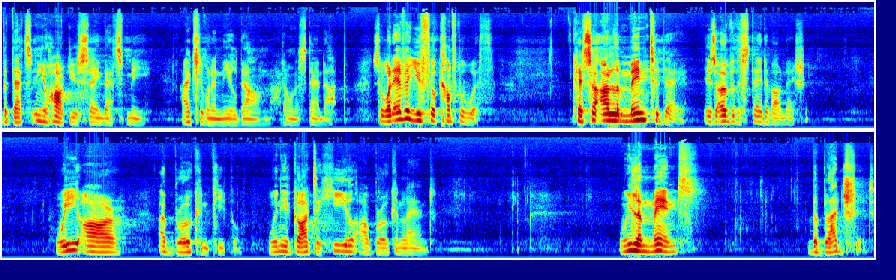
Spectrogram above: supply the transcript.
but that's in your heart, you're saying, that's me. I actually want to kneel down. I don't want to stand up. So, whatever you feel comfortable with. Okay, so our lament today is over the state of our nation. We are a broken people. We need God to heal our broken land. We lament the bloodshed.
